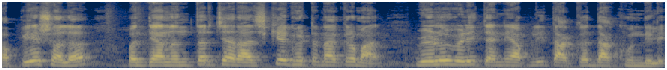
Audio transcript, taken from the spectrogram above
अपयश आलं पण त्यानंतरच्या राजकीय घटनाक्रमात वेळोवेळी त्यांनी आपली ताकद दाखवून दिली.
